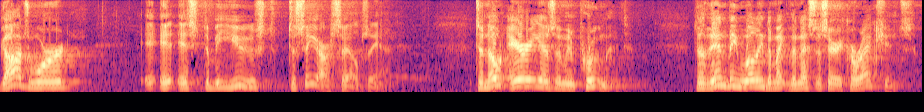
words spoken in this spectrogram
God's Word is to be used to see ourselves in, to note areas of improvement to then be willing to make the necessary corrections.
